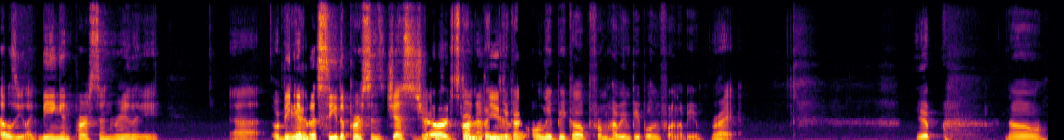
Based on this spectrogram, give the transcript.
tells you like being in person really uh, or being able to see the person's gesture. There are some things you. you can only pick up from having people in front of you. Right. Yep. No.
